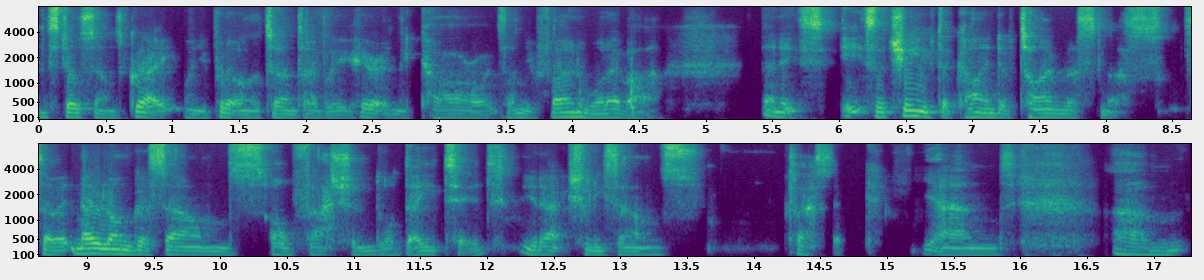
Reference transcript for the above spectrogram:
and still sounds great when you put it on the turntable, you hear it in the car or it's on your phone or whatever, then it's it's achieved a kind of timelessness. So it no longer sounds old-fashioned or dated. It actually sounds classic yeah. And, um,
